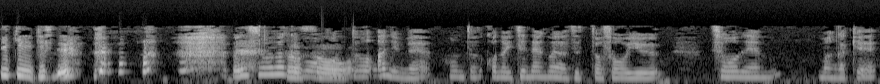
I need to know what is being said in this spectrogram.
生き生きしてる。私もなんかもう本当アニメ、本当この1年ぐらいはずっとそういう少年漫画系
